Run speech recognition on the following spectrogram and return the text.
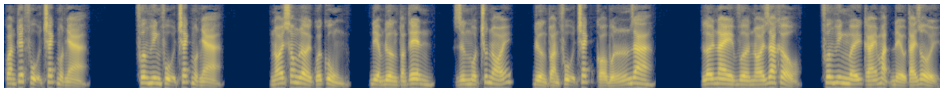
quan tuyết phụ trách một nhà. Phương Hinh phụ trách một nhà. Nói xong lời cuối cùng, điểm đường toàn tên, dừng một chút nói, đường toàn phụ trách có bốn ra. Lời này vừa nói ra khẩu, Phương Hinh mấy cái mặt đều tái rồi.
